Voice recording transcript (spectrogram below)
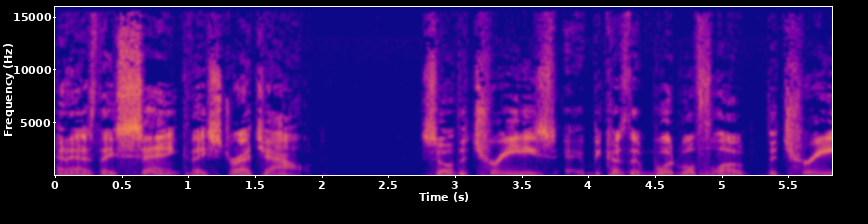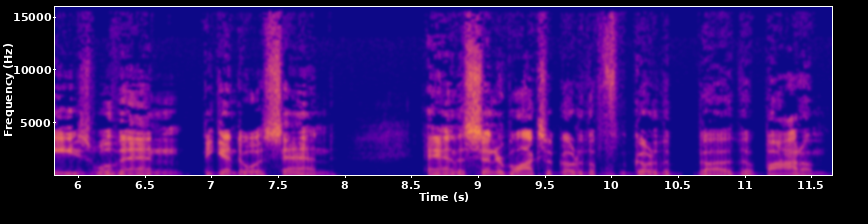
and as they sink, they stretch out. So the trees, because the wood will float, the trees will then begin to ascend, and the cinder blocks will go to the go to the uh, the bottom,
